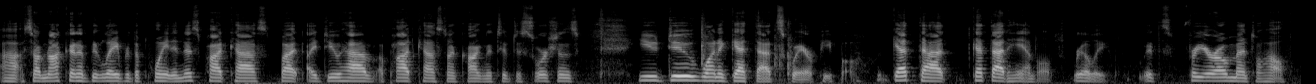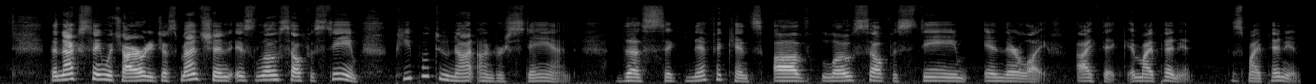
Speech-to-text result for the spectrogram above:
Uh, so I'm not going to belabor the point in this podcast, but I do have a podcast on cognitive distortions. You do want to get that square, people. Get that get that handled. Really, it's for your own mental health. The next thing, which I already just mentioned, is low self esteem. People do not understand the significance of low self esteem in their life, I think, in my opinion. This is my opinion.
